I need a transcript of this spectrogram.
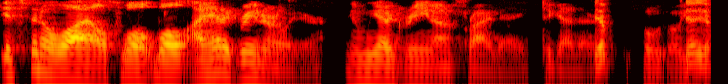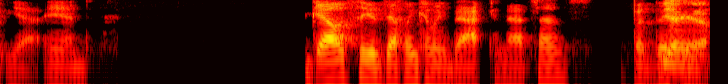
it's been a while. So, well, well, I had a green earlier, and we had a green on Friday together. Yep. Oh, oh, Yeah, yeah. yeah, and Galaxy is definitely coming back in that sense. But this Yeah, is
